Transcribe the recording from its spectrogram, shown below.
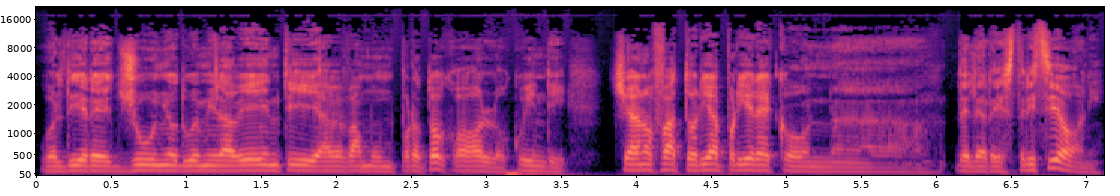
vuol dire giugno 2020, avevamo un protocollo, quindi ci hanno fatto riaprire con eh, delle restrizioni.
